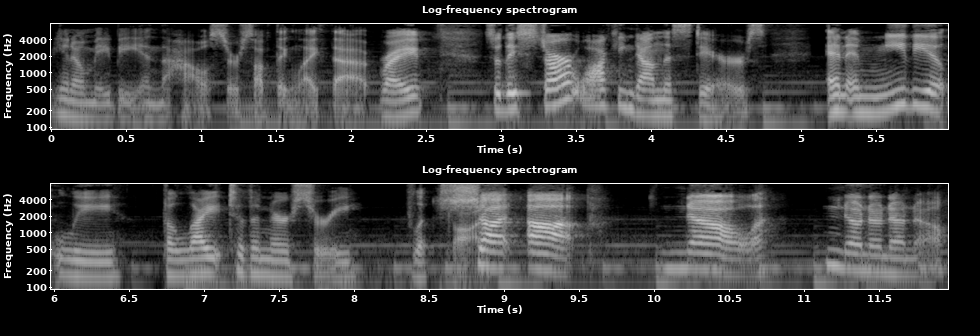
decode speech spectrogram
you know, maybe in the house or something like that, right? So they start walking down the stairs, and immediately the light to the nursery flips on. Shut up. No. No, no, no, no.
